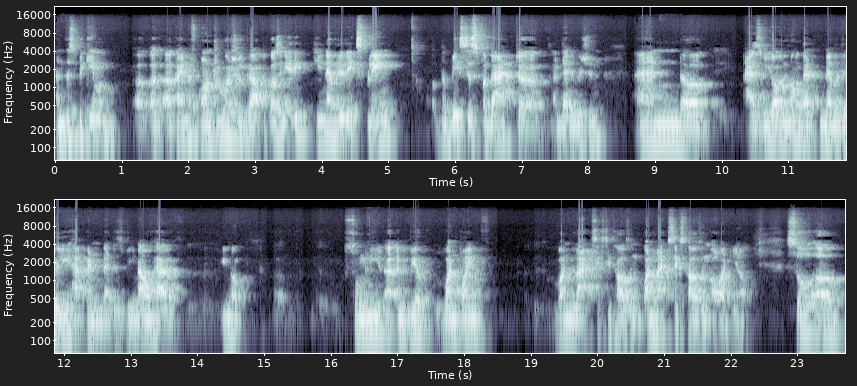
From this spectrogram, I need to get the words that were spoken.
And this became a, a, a kind of controversial graph because he, he never really explained the basis for that uh, derivation. And uh, as we all know, that never really happened. That is, we now have, you know, uh, so many, uh, I mean, we have 1.1 lakh 60,000, 1 lakh 6,000 odd, you know. So, uh,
